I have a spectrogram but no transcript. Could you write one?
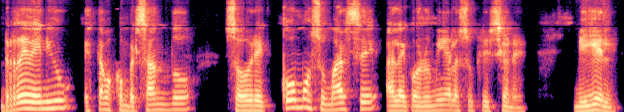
Revenue. Estamos conversando sobre cómo sumarse a la economía de las suscripciones. Miguel,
